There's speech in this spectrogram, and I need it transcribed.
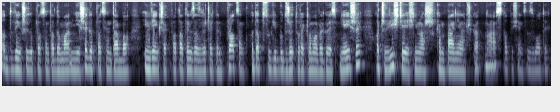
od, większego procenta do mniejszego procenta, bo im większa kwota, tym zazwyczaj ten procent od obsługi budżetu reklamowego jest mniejszy, mniejszy. Oczywiście, jeśli masz kampanię na przykład na 100 tysięcy złotych,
